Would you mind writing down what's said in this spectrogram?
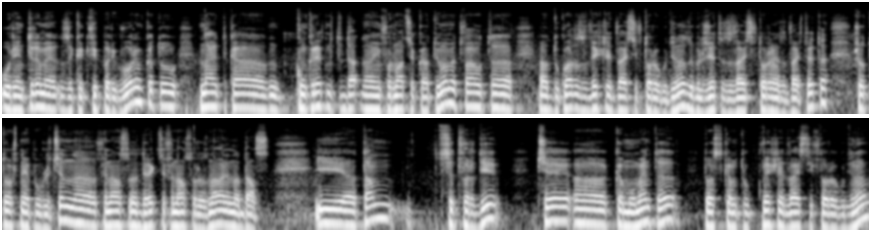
ориентираме за какви пари говорим, като най-така конкретната информация, която имаме, това е от доклада за 2022 година, забележете за 22 не за 23 защото още не е публичен на финанс, дирекция финансово разузнаване на ДАНС. И там се твърди, че към момента т.е. към 2022 година,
